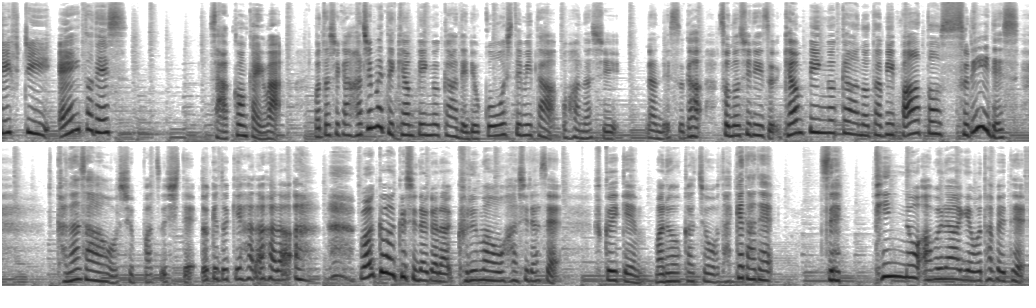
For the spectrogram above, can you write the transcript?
58です。さあ今回は私が初めてキャンピングカーで旅行をしてみたお話なんですがそのシリーズキャンピングカーの旅パート3です。金沢を出発してドキドキハラハラ ワクワクしながら車を走らせ福井県丸岡町武田で絶品の油揚げを食べて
